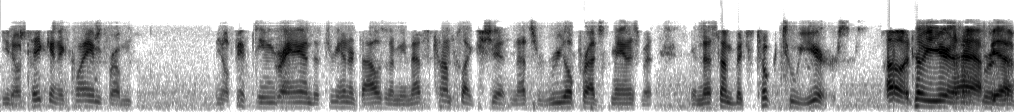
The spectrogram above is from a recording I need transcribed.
you know, taking a claim from, you know, 15 grand to 300,000, I mean, that's complex shit and that's real project management. And that some bitch took two years. Oh, it took a year and a half. for Yeah.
